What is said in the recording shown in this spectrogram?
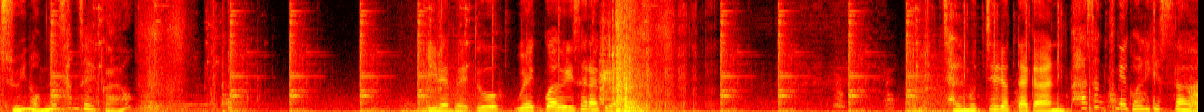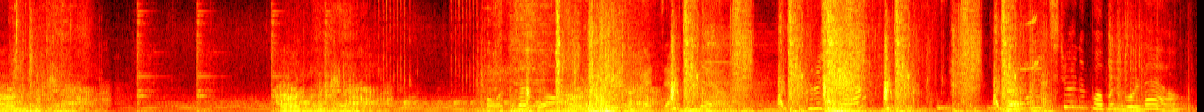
주인 없는 상자일까요? 이래도 해도 외과 의사라고요. 잘못 찔렸다간 파상풍에 걸리겠어요. 어쩌죠? 될것 같지 않은데요. 그러시나요? 영웅을 치료하는 법은 몰라요.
